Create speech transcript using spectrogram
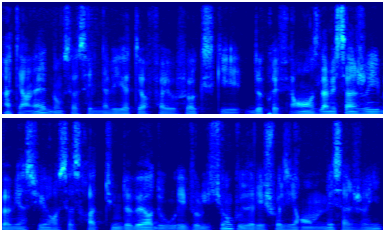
Internet. Donc ça, c'est le navigateur Firefox qui est de préférence. La messagerie, bah, bien sûr, ça sera Thunderbird ou Evolution que vous allez choisir en messagerie.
